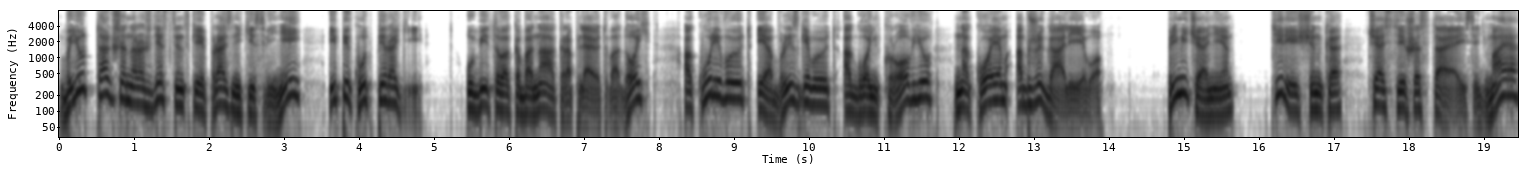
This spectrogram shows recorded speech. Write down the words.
бьют также на рождественские праздники свиней и пекут пироги. Убитого кабана окропляют водой – окуривают и обрызгивают огонь кровью, на коем обжигали его. Примечание. Терещенко, части 6 и 7,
